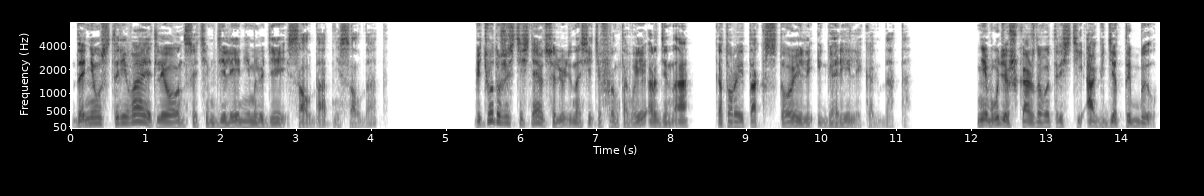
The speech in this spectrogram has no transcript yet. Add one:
Да не устаревает ли он с этим делением людей, солдат, не солдат? Ведь вот уже стесняются люди носить и фронтовые ордена, которые так стоили и горели когда-то. Не будешь каждого трясти, а где ты был?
